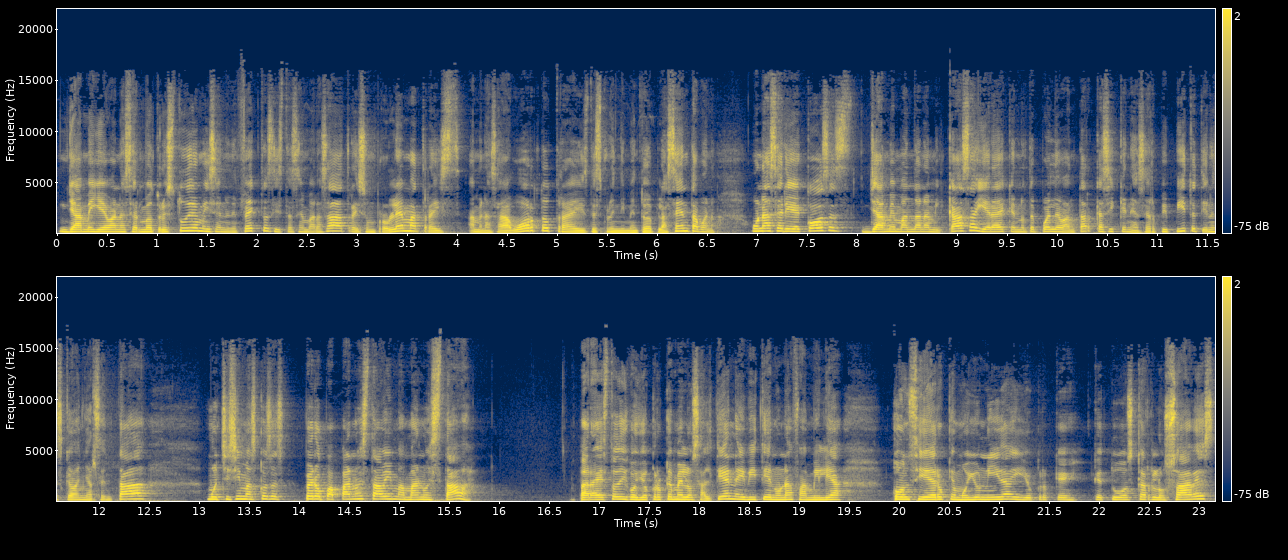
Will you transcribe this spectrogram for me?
Ya me llevan a hacerme otro estudio, me dicen, en efecto, si estás embarazada, traes un problema, traes amenaza de aborto, traes desprendimiento de placenta, bueno, una serie de cosas. Ya me mandan a mi casa y era de que no te puedes levantar, casi que ni hacer pipí, te tienes que bañar sentada, muchísimas cosas. Pero papá no estaba y mamá no estaba. Para esto digo, yo creo que me lo salté. Navy tiene una familia, considero que muy unida y yo creo que, que tú, Oscar, lo sabes.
